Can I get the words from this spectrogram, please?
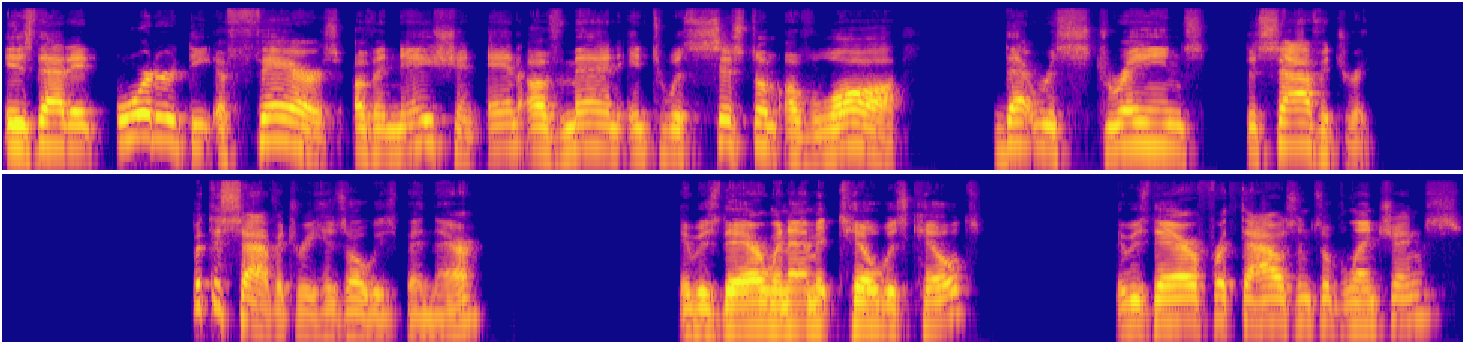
is that it ordered the affairs of a nation and of men into a system of law that restrains the savagery. But the savagery has always been there. It was there when Emmett Till was killed. It was there for thousands of lynchings.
